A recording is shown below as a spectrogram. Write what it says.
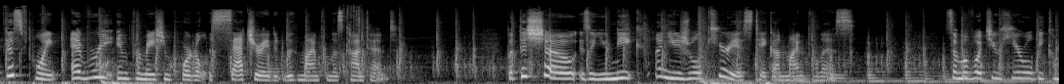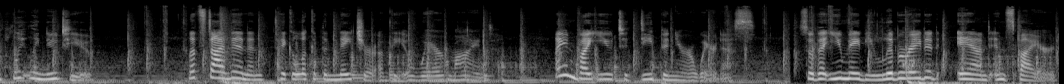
At this point, every information portal is saturated with mindfulness content. But this show is a unique, unusual, curious take on mindfulness. Some of what you hear will be completely new to you. Let's dive in and take a look at the nature of the aware mind. I invite you to deepen your awareness so that you may be liberated and inspired.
